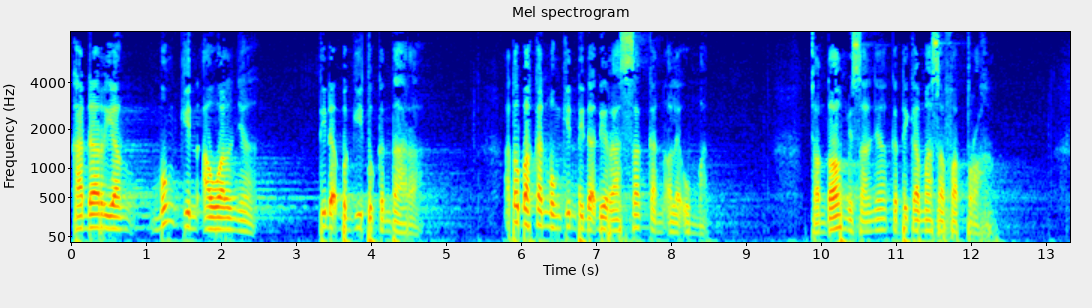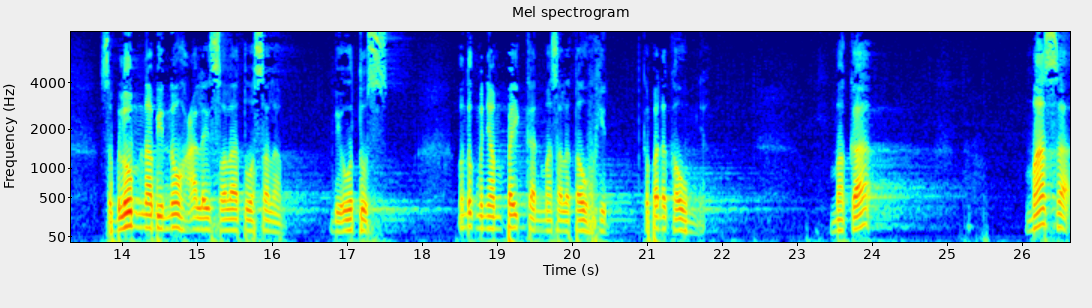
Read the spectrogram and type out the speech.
kadar yang mungkin awalnya tidak begitu kentara atau bahkan mungkin tidak dirasakan oleh umat. Contoh misalnya ketika masa fatrah. Sebelum Nabi Nuh alaihissalatu diutus untuk menyampaikan masalah tauhid kepada kaumnya. Maka masa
